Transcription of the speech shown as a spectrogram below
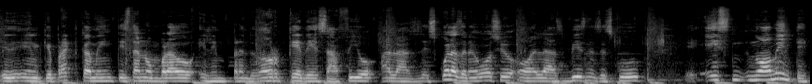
en el que prácticamente está nombrado el emprendedor que desafío a las escuelas de negocio o a las business school es nuevamente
